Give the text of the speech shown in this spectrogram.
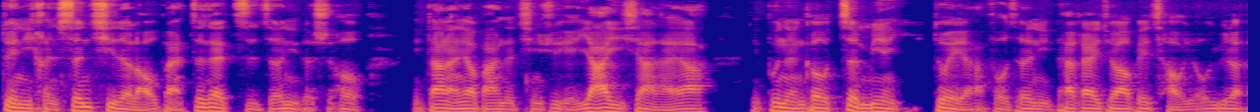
对你很生气的老板，正在指责你的时候，你当然要把你的情绪给压抑下来啊，你不能够正面以对啊，否则你大概就要被炒鱿鱼了。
